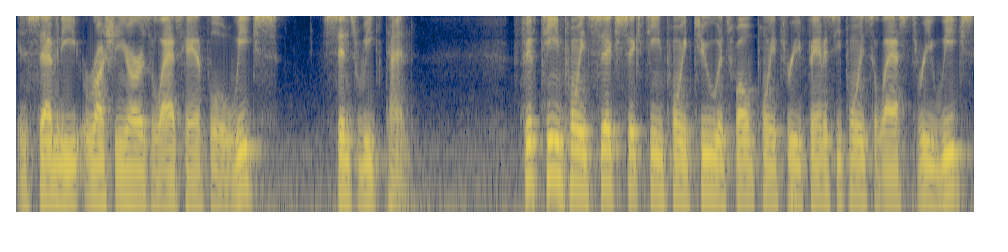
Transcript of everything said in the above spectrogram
and 70 rushing yards the last handful of weeks since week 10. 15.6, 16.2, and 12.3 fantasy points the last three weeks,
